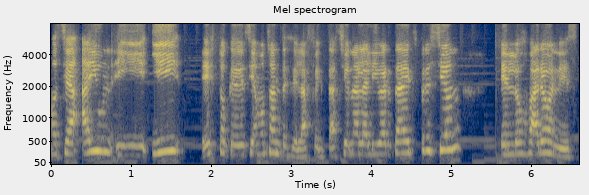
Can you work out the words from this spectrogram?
O sea, hay un, y, y esto que decíamos antes de la afectación a la libertad de expresión, en los varones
